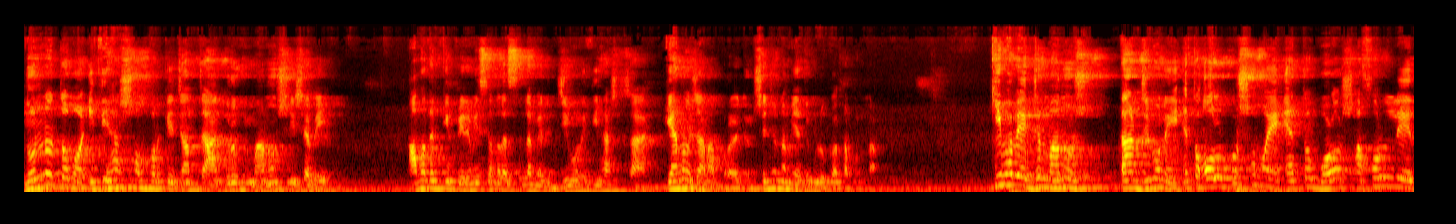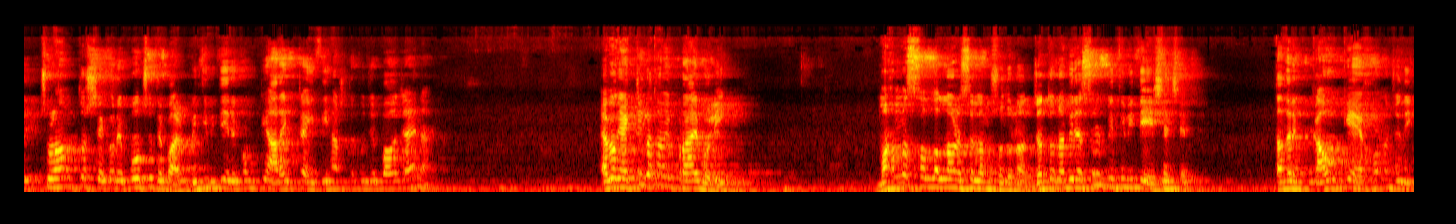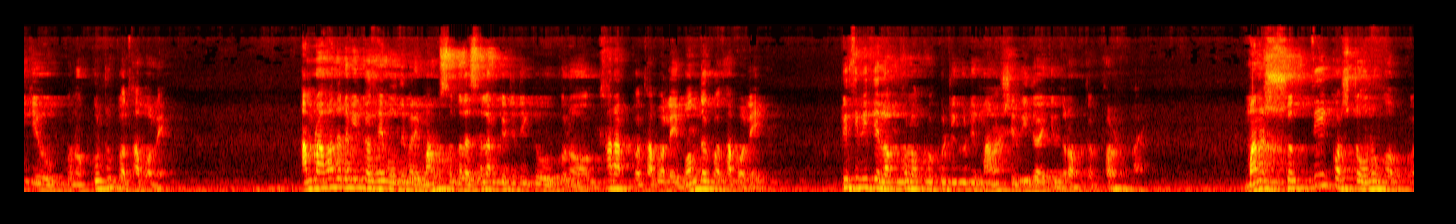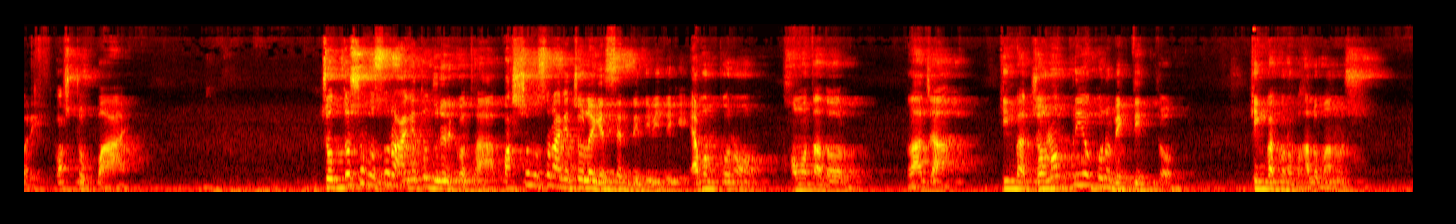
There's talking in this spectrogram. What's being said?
ন্যূনতম ইতিহাস সম্পর্কে জানতে আগ্রহী মানুষ হিসেবে আমাদেরকে প্রেমী সাল্লাহ সাল্লামের জীবন ইতিহাসটা কেন জানা প্রয়োজন? সেজন্য আমি এতগুলো কথা বললাম। কীভাবে একজন মানুষ তার জীবনে এত অল্প সময়ে এত বড় সাফল্যের চূড়ান্ত শেখরে পৌঁছতে পারে, পৃথিবীতে এরকম কি আরেকটা ইতিহাস তো খুঁজে পাওয়া যায় না? এবং একটি কথা আমি প্রায় বলি, মোহাম্মদ সাল্লাহ সাল্লাম শুধু নন, যত নবী রাসুল পৃথিবীতে এসেছেন, তাদের কাউকে এখনও যদি কেউ কোনো কটু কথা বলে আমরা আমাদের নবীর কথাই বলতে পারি, মোহাম্মদ সাল্লাহ সাল্লামকে যদি কেউ কোনো খারাপ কথা বলে মন্দ কথা বলে, পৃথিবীতে লক্ষ লক্ষ কোটি কোটি মানুষের হৃদয় কিন্তু রক্তক্ষরণ পায়। মানুষ সত্যি কষ্ট অনুভব করে, কষ্ট পায়। চোদ্দশো বছর আগে তো দূরের কথা, পাঁচশো বছর আগে চলে গেছেন পৃথিবী থেকে এমন কোন ক্ষমতাধর রাজা কিংবা জনপ্রিয় কোনো ব্যক্তিত্ব কিংবা কোনো ভালো মানুষ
